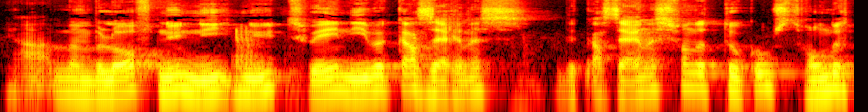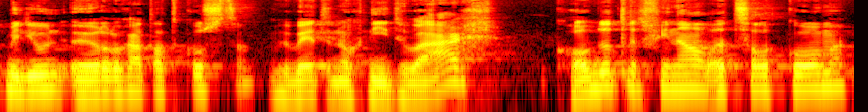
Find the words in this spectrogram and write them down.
ja, men belooft nu, nu, nu twee nieuwe kazernes. De kazernes van de toekomst, 100 miljoen euro gaat dat kosten. We weten nog niet waar. Ik hoop dat er finaal uit zal komen.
